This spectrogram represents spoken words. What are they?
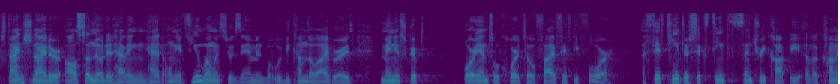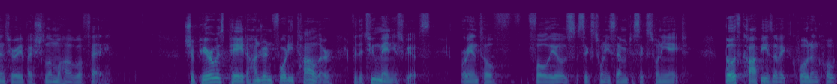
Steinschneider also noted having had only a few moments to examine what would become the library's manuscript Oriental Quarto 554, a 15th or 16th century copy of a commentary by Shlomo HaRofeh. Shapira was paid 140 thaler for the two manuscripts, Oriental Folios 627 to 628, both copies of a quote-unquote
